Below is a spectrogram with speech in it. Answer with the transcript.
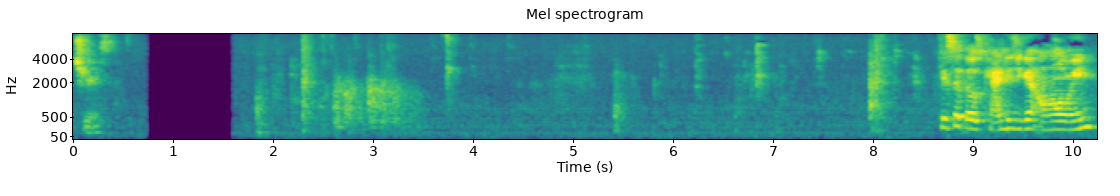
Cheers. Tastes like those candies you get on Halloween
